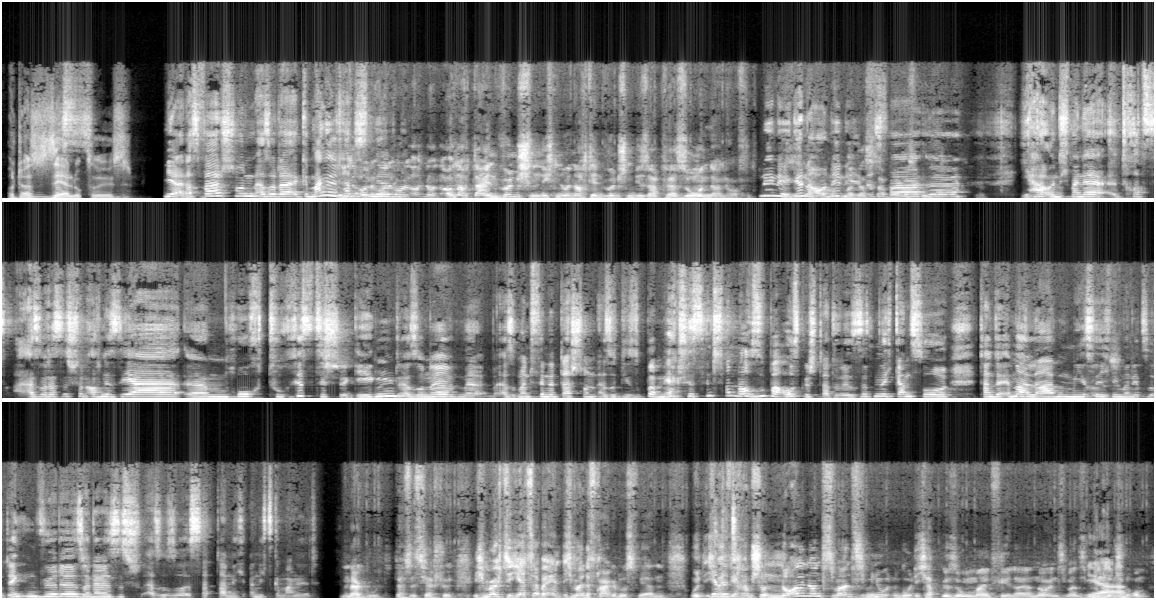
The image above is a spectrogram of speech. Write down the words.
und das ist sehr das, luxuriös. Ja, das war schon, also da gemangelt hat es mir. Und, und, und, auch nach deinen Wünschen, nicht nur nach den Wünschen dieser Person dann hoffen. Nee, nee, also genau, nee, nee. Das, das war, äh, ja, und ich meine, trotz, also das ist schon auch eine sehr ähm, hochtouristische Gegend. Also, ne, also man findet da schon, also die Supermärkte sind schon auch super ausgestattet. Es ist nicht ganz so Tante Emma Laden mäßig, wie man jetzt so denken würde, sondern es ist, also so, es hat da nicht an nichts gemangelt. Na gut, das ist ja schön. Ich möchte jetzt aber endlich meine Frage loswerden. Und ich Ja, meine, wir haben schon 29 Minuten, gut, ich habe gesungen, mein Fehler, ja, 29 Ja. Minuten schon rum.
